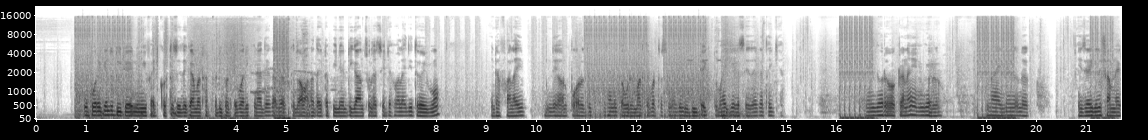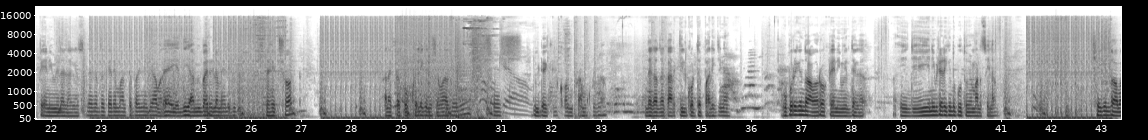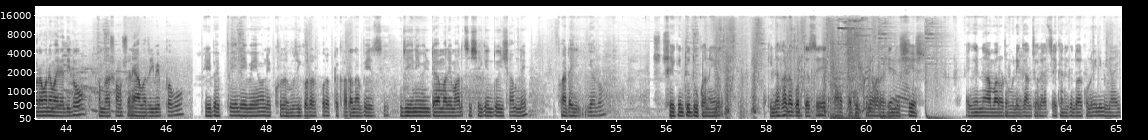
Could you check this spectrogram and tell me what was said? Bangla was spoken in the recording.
উপরে কিন্তু দুইটা এনিমি ফাইট করতেছে দেখে আমরা ঠাট্টাটি করতে পারি কিনা দেখা যাক। কিন্তু আমার হাতে একটা পিনাল্টি গান চলে আসছে এটা ফালাই দিতে হইব। এটা ফালাই দেওয়ার পর দেখি এখানে কাউরে মারতে পারতেছে না, কিন্তু দুইটাই একটু ভাইগে গেছে এই জায়গা থেকে। এই ঘরেও একটা নাই, এই ঘরেও নাই দেখা দেখ। এই কিন্তু সামনে একটা এনিমি দেখা গেছে। দেখা যাক এরে মারতে পারি নাকি? আবার এই দিয়ে আমি বাইরে হলাম এর দিকে একটা হেডশট আর একটা কোপ খেলে কিন্তু সে মারা যাবে। শেষ। দুইটা কিল কনফার্ম করলাম। দেখা যাক আর কিল করতে পারি কিনা। উপরে কিন্তু আবারও একটা এনিমি দেখা এই যে এই এনিমিটারে কিন্তু প্রথমে মারছিলাম। সে কিন্তু আবার আমারে মাইরা দিল। আমরা সমস্যা নেই, আবার রিভাইভ পাবো। রিভাইভ পেয়ে নেমে অনেক খোঁজাখুঁজি করার পর একটা কাটানা পেয়েছি। যে এনিমিটা আমারে মারছে সে কিন্তু এই সামনে ফাটাই গেল। সে কিন্তু দোকানে কেনাকাটা করতেছে আর একটা কুকুরে মারা কিন্তু শেষ। এখানে আবার অটোমেটিক গান চলে যাচ্ছে এখানে কিন্তু আর কোনো এনিমি নাই।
